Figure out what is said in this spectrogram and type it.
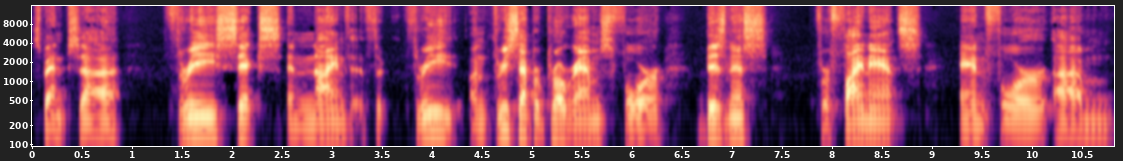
spent uh, three six and nine th- three on three separate programs for business for finance and for um,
